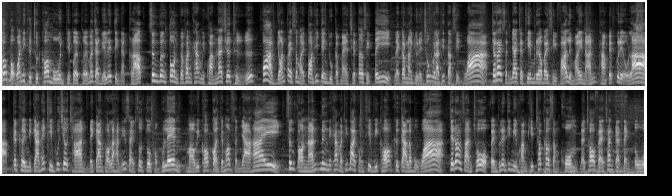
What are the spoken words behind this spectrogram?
ต้องบอกว่านี่คือชุดข้อมูลที่เปิดเผยมาจากเดลิติกนะครับซึ่งเบื้องต้นก็ค่อนข้างมีความน่าเชื่อถือเพราะหากย้อนไปสมัยตอนที่ยังอยู่กับแมนเชสเตอร์ซิตี้และกำลังอยู่ในช่วงเวลาที่ตัดสินว่า จะได้สัญญาจากทีมเรือใบสีฟ้าหรือไม่นั้น ทางเป๊ปกูเรโอล่าก็เคยมีการให้ทีมผู้เชี่ยวชาญ ในการถอดรหัสนิสัยส่วนตัวของผู้เล่น มาวิเคราะห์ก่อนจะมอบสัญญาให้ ซึ่งตอนนั้นหนึ่งในคำอธิบายของทีมวิเคราะห์คือการระบุว่าเจดอนซานโชเป็นผู้เล่นที่มีความคิดชอบเข้าสังคม และชอบแฟชั่นการแต่งตัว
